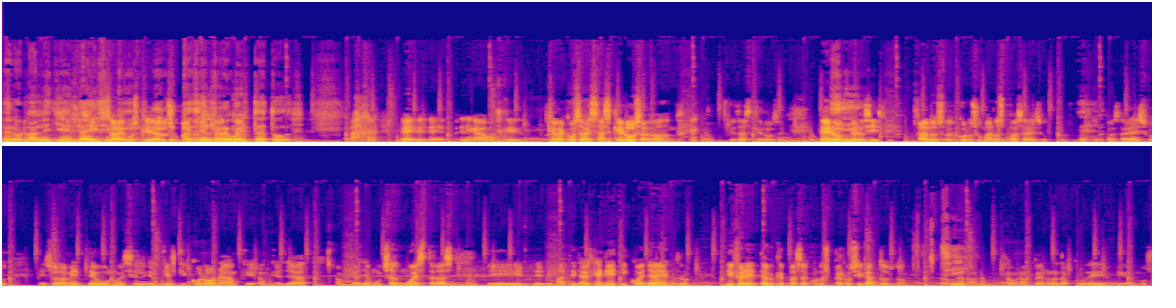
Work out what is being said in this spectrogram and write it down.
pero la leyenda dice que, es el revuelto de todos. Eh, eh, digamos que, que, la cosa es asquerosa, ¿no? es asquerosa. Pero sí, pero sí, A los, con los humanos pasa eso. pasa eso. Y solamente uno es el, el, que, el que corona, aunque, aunque, haya, aunque haya muchas muestras eh, de, material genético allá adentro, diferente a lo que pasa con los perros y gatos, ¿no? A, sí. una, a una, perra la puede, digamos,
